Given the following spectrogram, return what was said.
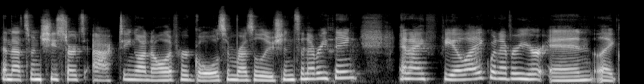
And that's when she starts acting on all of her goals and resolutions and everything. And I feel like whenever you're in like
